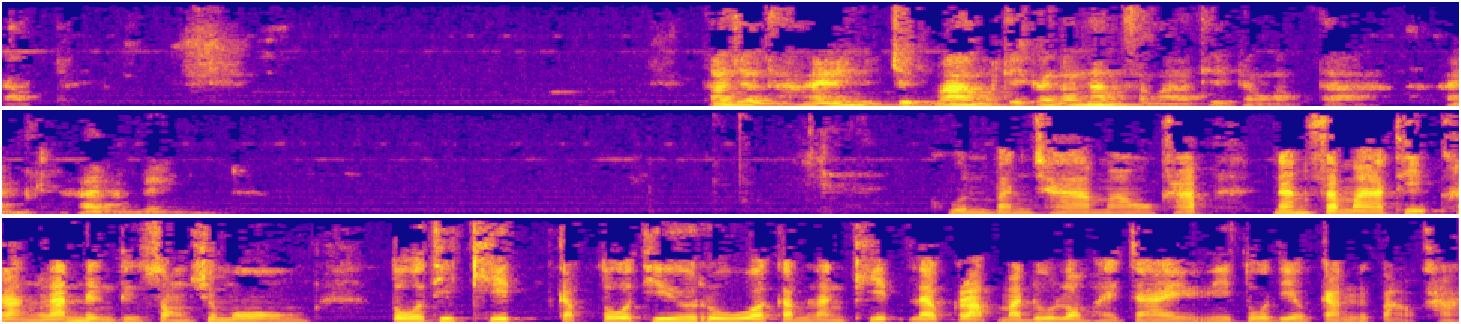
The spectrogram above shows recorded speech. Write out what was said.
การไป ถ้าจะให้จิตมากบางทีก็ต้องนั่งสมาธิต้องหลับตา ให้ให้มันนิ่ง คุณบัญชาเมาครับ นั่งสมาธิครั้งละหนึ่งถึงสองชั่วโมง ตัวที่คิดกับตัวที่รู้ว่ากำลังคิดแล้วกลับมาดูลมหายใจนี่ตัวเดียวกันหรือเปล่าคะ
